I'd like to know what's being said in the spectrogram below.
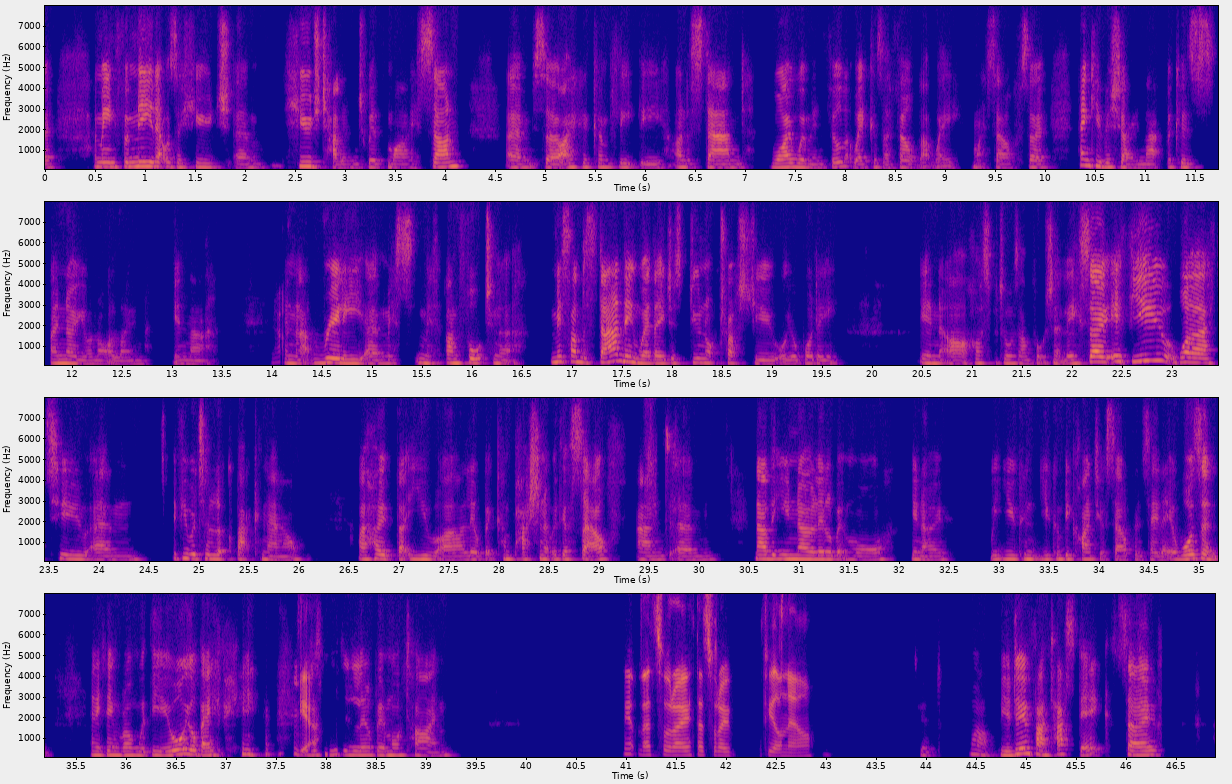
i mean for me that was a huge um, huge challenge with my son. Um, so i could completely understand why women feel that way because i felt that way myself so thank you for sharing that because i know you're not alone in that Yeah. in that really uh, mis, mis unfortunate misunderstanding where they just do not trust you or your body in our hospitals unfortunately so if you were to um if you were to look back now i hope that you are a little bit compassionate with yourself and um now that you know a little bit more you know you can you can be kind to yourself and say that it wasn't anything wrong with you or your baby Yeah. just needed a little bit more time Yep. That's what I, that's what I feel now. Good. Wow, you're doing fantastic. So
